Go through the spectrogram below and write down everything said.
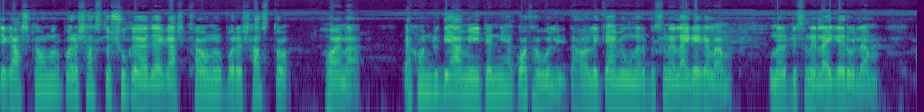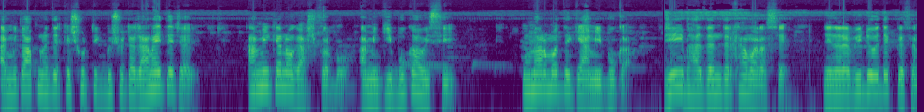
যে ঘাস খাওয়ানোর পরে স্বাস্থ্য শুকায় যায়, ঘাস খাওয়ানোর পরে স্বাস্থ্য হয় না, এখন যদি আমি এটা নিয়ে কথা বলি, তাহলে কি আমি ওনার পিছনে লাগে গেলাম ওনার পিছনে লাগে রইলাম? আমি তো আপনাদেরকে সঠিক বিষয়টা জানাইতে চাই। আমি কেন ঘাস করব? আমি কি বোকা হইছি? ওনার মধ্যে কি আমি বোকা? যেই ভাজানদের খামার আছে, যেনারা ভিডিও দেখতেছেন,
